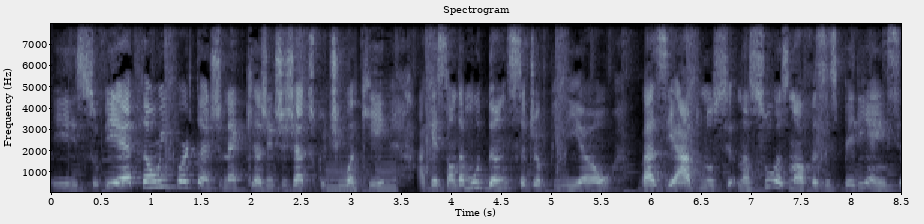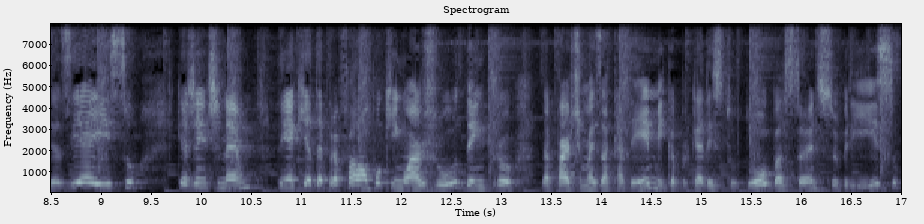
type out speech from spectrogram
Isso, e é tão importante, né, que a gente já discutiu aqui a questão da mudança de opinião baseado no, nas suas novas experiências. E é isso que a gente, né, tem aqui até para falar um pouquinho. A Ju, dentro da parte mais acadêmica, porque ela estudou bastante sobre isso.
